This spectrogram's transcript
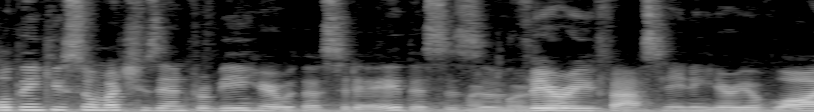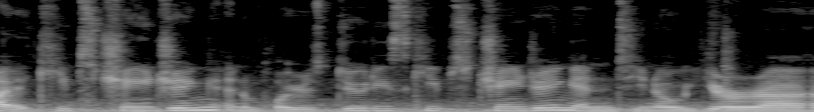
Well, thank you so much, Suzanne, for being here with us today. This is My a pleasure. very fascinating area of law. It keeps changing, and employers' duties keeps changing. And you know, your uh,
